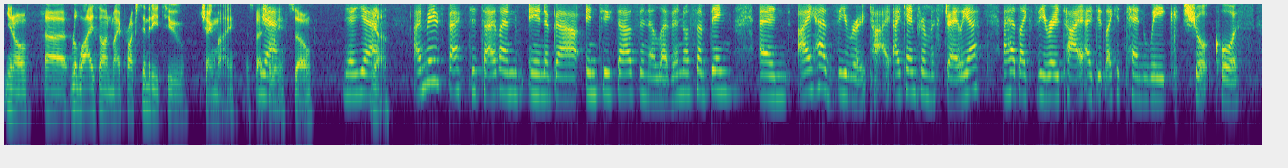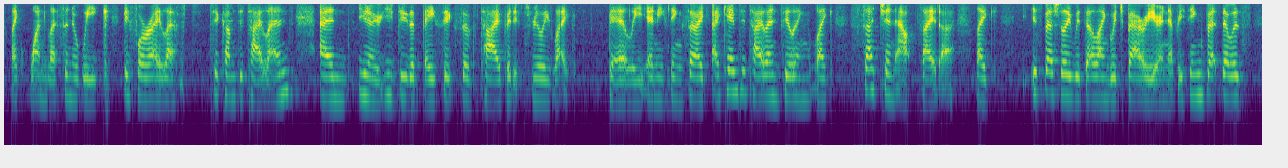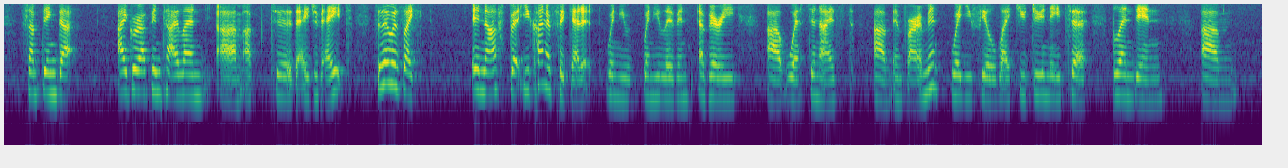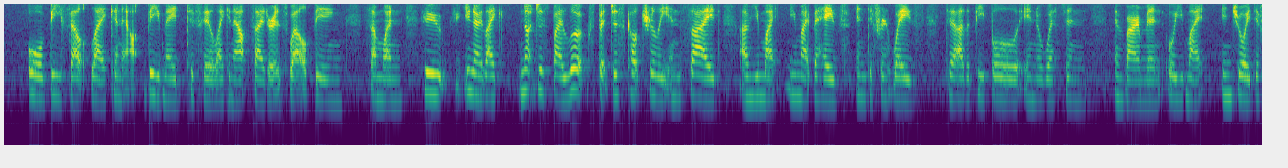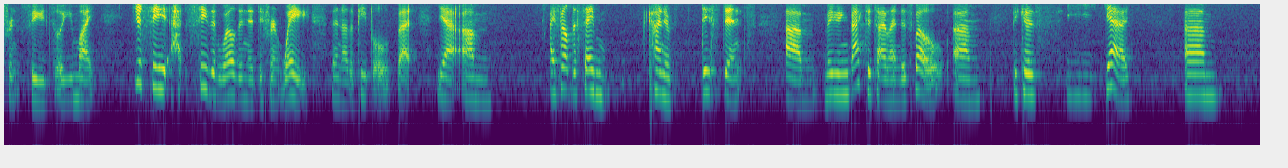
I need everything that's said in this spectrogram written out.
you know, uh, relies on my proximity to Chiang Mai, especially. Yeah. So, yeah, yeah, yeah. I moved back to Thailand in about in 2011 or something, and I had zero Thai. I came from Australia. I had like zero Thai. I did like a 10 week short course, like one lesson a week before I left to come to Thailand. And you know, you do the basics of Thai, but it's really like barely anything. So I, I came to Thailand feeling like such an outsider, like especially with the language barrier and everything. But there was something that I grew up in Thailand um, up to the age of eight, so there was like enough, but you kind of forget it when you when you live in a very uh, westernized um, environment where you feel like you do need to blend in um, or be felt like an out, be made to feel like an outsider as well, being someone who, you know, like not just by looks, but just culturally inside, um, you might you might behave in different ways to other people in a Western environment, or you might enjoy different foods, or you might just see see the world in a different way than other people. But yeah, um, I felt the same kind of distance um, moving back to Thailand as well, um, because yeah, um,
